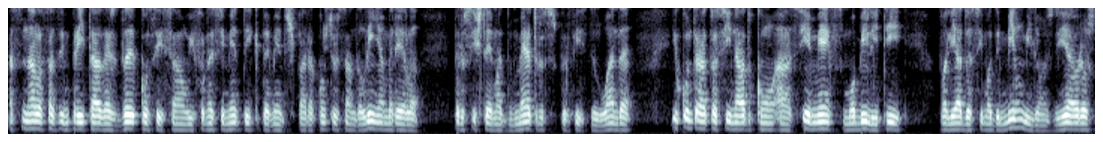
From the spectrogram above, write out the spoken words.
assinala-se as empreitadas de concessão e fornecimento de equipamentos para a construção da linha amarela para o sistema de metro de superfície de Luanda e o contrato assinado com a CMX Mobility, avaliado acima de mil milhões de euros,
